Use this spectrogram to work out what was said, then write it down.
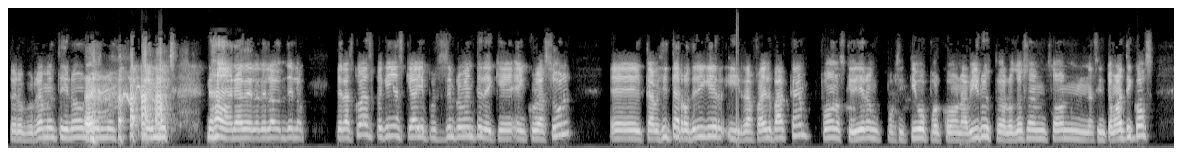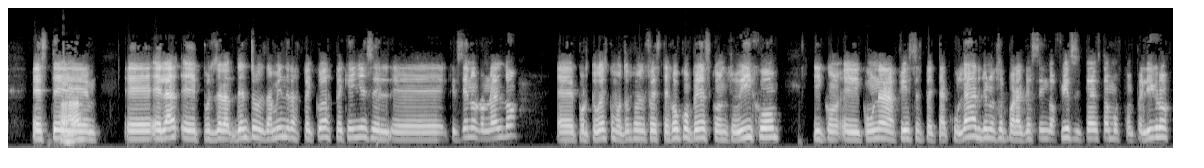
pero pues realmente no no, no, hay mucho. Nada no, de, de, de lo de las cosas pequeñas que hay, pues simplemente de que en Cruz Azul, eh, Cabecita Rodríguez y Rafael Vaca fueron los que dieron positivo por coronavirus, pero los dos son, son asintomáticos. Este, el, pues dentro también de las cosas pequeñas, el Cristiano Ronaldo, portugués como todos festejó cumpleaños con su hijo y con, con, una fiesta espectacular. Yo no sé para qué está haciendo fiestas si todavía estamos con peligro.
